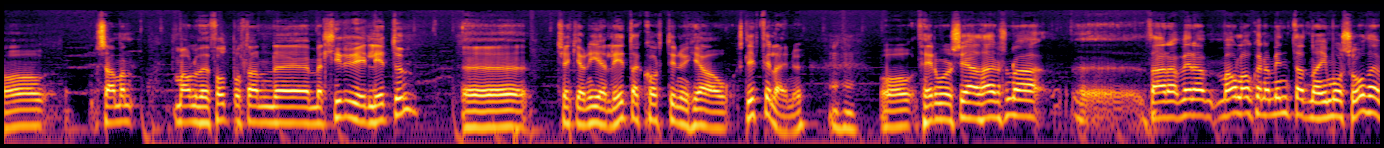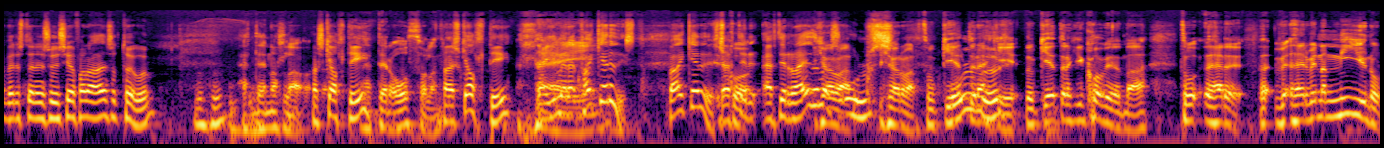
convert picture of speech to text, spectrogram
Og saman málum við fótboltan uh, með hlýri litum uh, Tjekkja á nýja litakortinu hjá slipfélaginu Og þeir voru að segja að það er svona uh, Það er að vera mála ákveðna myndarna í Mosó Það er verið eins og ég sé að fara aðeins á tögum Þetta er náttúrulega Það er skjálfti. Þetta er óþólandi Það er skjálti Nei, ég meina, hvað gerðist? Hvað gerðist? Sko, eftir, eftir ræðunars Úls Hjörvar, þú getur Úlfur- ekki Þú getur ekki komið þetta þú, herri, Þeir vinna 9-0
